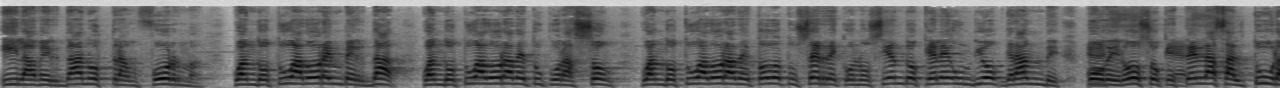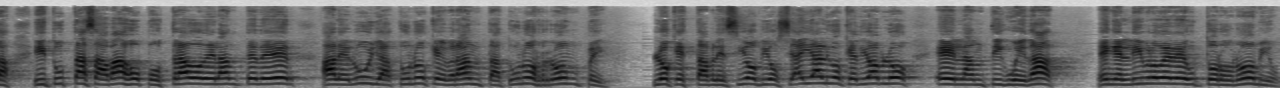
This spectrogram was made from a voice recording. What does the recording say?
y la verdad nos transforma. Cuando tú adoras en verdad, cuando tú adoras de tu corazón, cuando tú adoras de todo tu ser, reconociendo que Él es un Dios grande, poderoso, que está en las alturas y tú estás abajo, postrado delante de Él. Aleluya, tú no quebrantas, tú no rompes lo que estableció Dios. Si hay algo que Dios habló en la antigüedad, en el libro de Deuteronomio,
